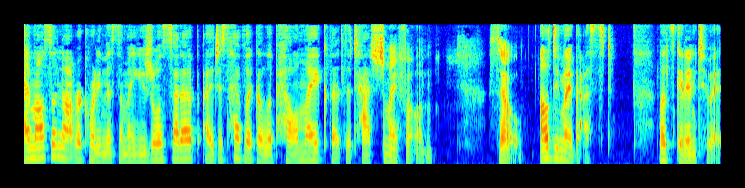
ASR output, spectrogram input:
I'm also not recording this on my usual setup. I just have like a lapel mic that's attached to my phone. So I'll do my best. Let's get into it.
